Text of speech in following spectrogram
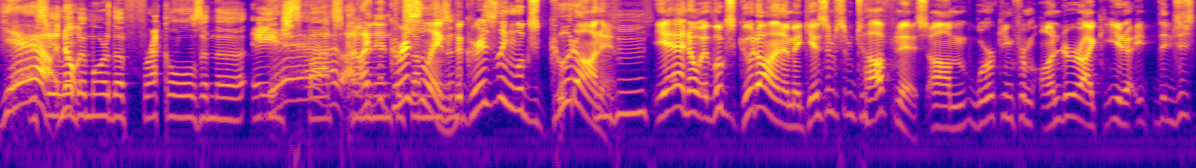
Yeah, you see a no. little bit more of the freckles and the age Yeah, spots I coming like the in for some grizzling. Mm-hmm. The grizzling looks good on him. Yeah, no, it looks good on him. It gives him some toughness. Um, working from under, like you know, it just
